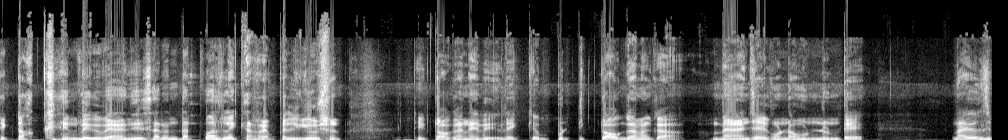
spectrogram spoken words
టిక్టాక్ ఎందుకు బ్యాన్ చేశారు and that was like revolution TikTok అనేది లైక్ ఇప్పుడు టిక్టాక్ కనుక బ్యాన్ చేయకుండా ఉండుంటే నాకు తెలిసి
